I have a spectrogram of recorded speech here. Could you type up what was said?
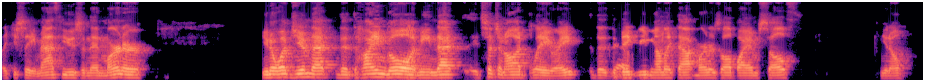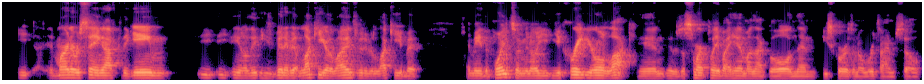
like you say, Matthews, and then Marner. You know what, Jim? That the tying goal. I mean, that it's such an odd play, right? The the yeah. big rebound like that. Marner's all by himself. You know, he, Marner was saying after the game, he, you know, he's been a bit lucky, or the Lions been a bit lucky, but I made the point to him, you know, you, you, create your own luck. And it was a smart play by him on that goal. And then he scores in overtime. So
